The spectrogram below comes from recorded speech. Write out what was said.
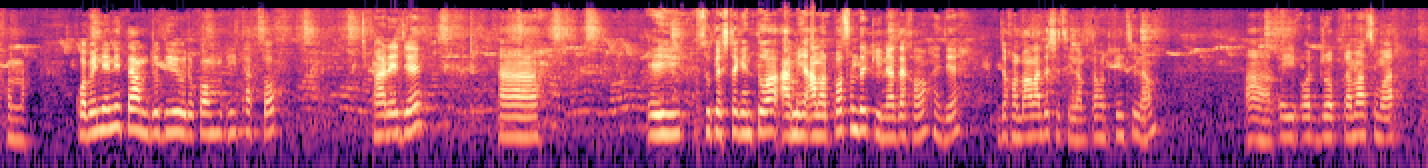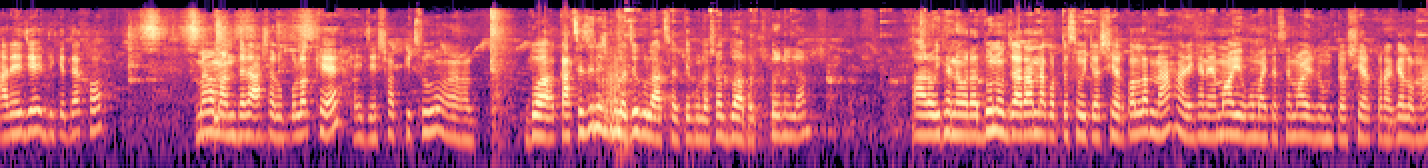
এখন না। কবে নিয়ে নিতাম, যদি ওরকম ই থাকতো। আর এই যে এই সুকেশটা কিন্তু আমি আমার পছন্দের কিনা, দেখো, এই যে, যখন বাংলাদেশে ছিলাম, তখন কিনছিলাম। আর এই অড্রপটা মাসুমার আর এই যে, এদিকে দেখো, মেহমানদের আসার উপলক্ষে এই যে সব কিছু দোয়া কাছে জিনিসগুলো যেগুলো আছে আর কি এগুলো সব দোয়া করে নিলাম। আর ওইখানে ওরা দুনো যা রান্না করতেছে ওইটা শেয়ার করলাম না। আর এখানে মায়ও ঘুমাইতেছে মায়ের রুমটাও শেয়ার করা গেল না।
